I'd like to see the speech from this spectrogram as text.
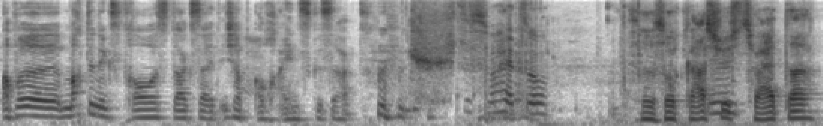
aber mach dir nichts draus, Darkseid. Ich habe auch eins gesagt. Das war halt so. So, so klassisch Zweiter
